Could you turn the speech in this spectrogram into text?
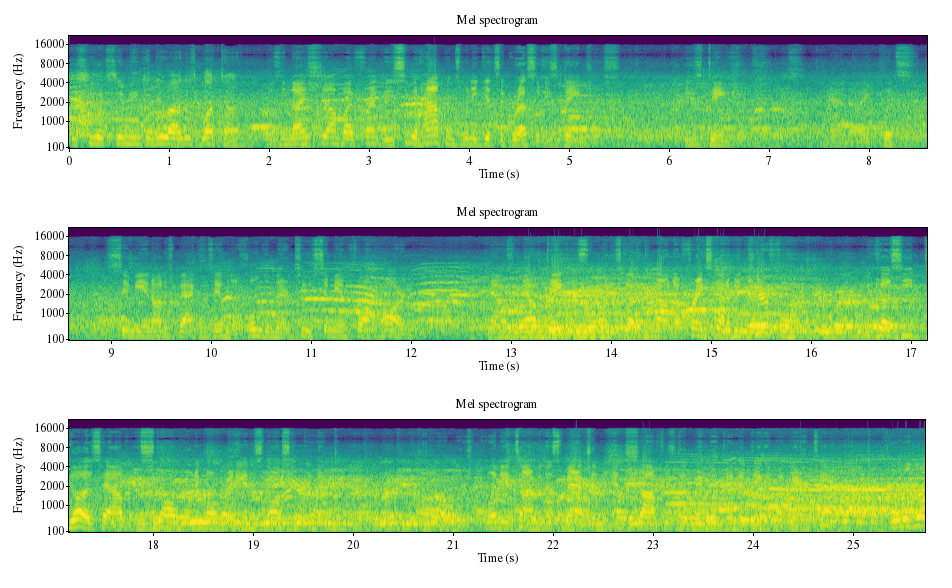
We'll see what Simeon can do out of this blood time. It was a nice job by Frank, but you see what happens when he gets aggressive. He's dangerous. He's dangerous. And uh, he puts Simeon on his back and was able to hold him there too. Simeon fought hard. Now, now Daigle's the one who's got to come out. Now Frank's got to be careful because he does have a stall warning already and has lost a point. Uh, there's plenty of time in this match, and, and Schaff is going to be looking to him, I guarantee you. Here we go,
